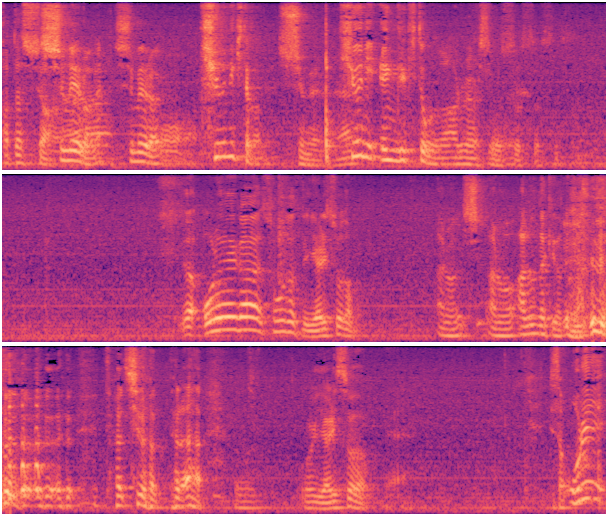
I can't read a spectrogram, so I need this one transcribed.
果たしちゃうシュメーラね。シュメーラあ。急に来たからね。シュメーラね。急に演劇とかがあるらしいよ。そうそうそうそうそう。いや俺がそうだってやりそうだもんあのしあのあのだけだった立場だったら俺やりそうだもんね。でさ俺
